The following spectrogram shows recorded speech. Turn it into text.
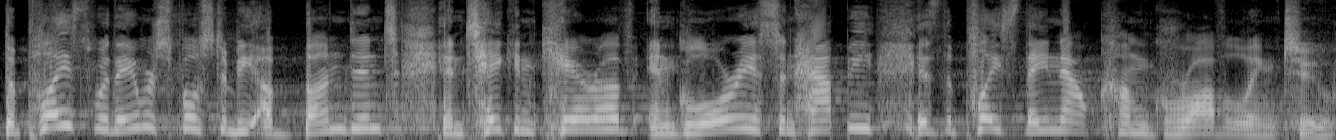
The place where they were supposed to be abundant and taken care of and glorious and happy is the place they now come groveling to.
